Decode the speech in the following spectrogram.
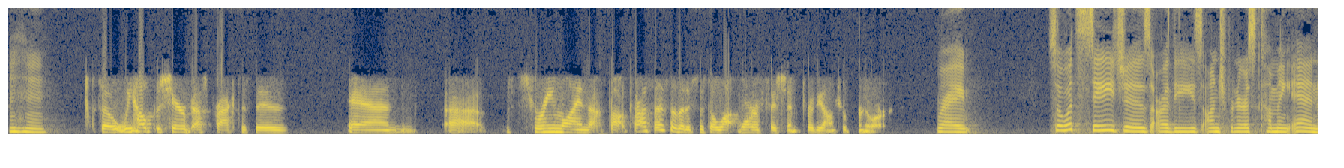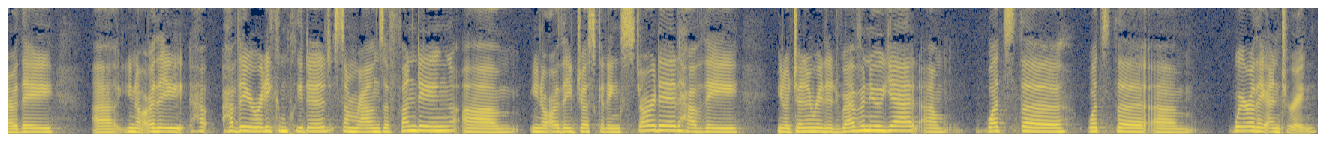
Mm-hmm. So we help share best practices and uh, streamline that thought process so that it's just a lot more efficient for the entrepreneur. Right. So, what stages are these entrepreneurs coming in? Are they, uh, you know, are they ha- have they already completed some rounds of funding? Um, you know, are they just getting started? Have they, you know, generated revenue yet? Um, what's the what's the um, where are they entering?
